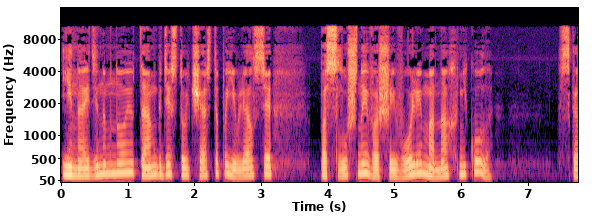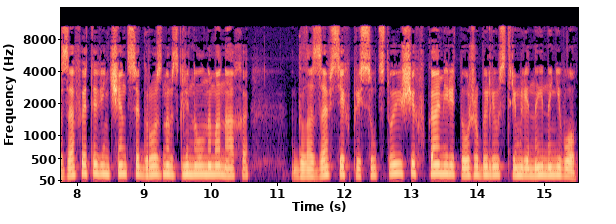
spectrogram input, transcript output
и найдена мною там, где столь часто появлялся послушный вашей воле монах Никола. Сказав это, Винченцо грозно взглянул на монаха. Глаза всех присутствующих в камере тоже были устремлены на него.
